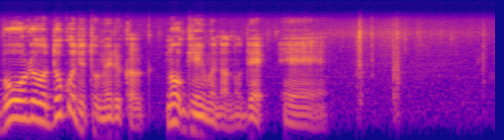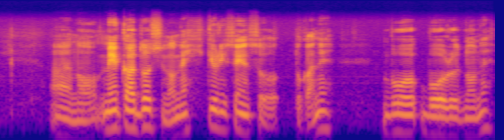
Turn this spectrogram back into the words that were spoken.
ボールをどこで止めるかのゲームなので、えー、あのメーカー同士のね飛距離戦争とかねボールのね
